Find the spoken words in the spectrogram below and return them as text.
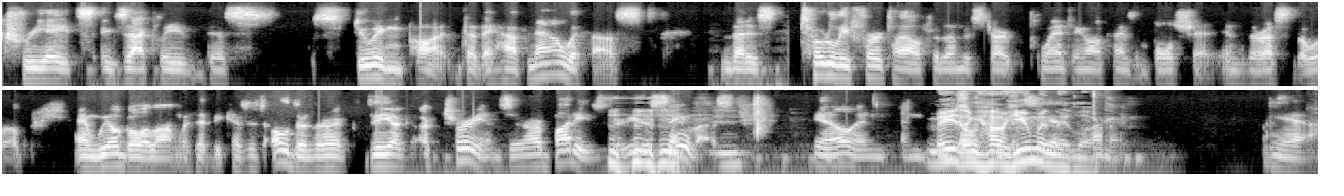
creates exactly this stewing pot that they have now with us that is totally fertile for them to start planting all kinds of bullshit into the rest of the world. And we'll go along with it because it's, oh, they're, they're the Arcturians, they're our buddies, they're here to save us, you know, and, and amazing how human they look. Coming. Yeah.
